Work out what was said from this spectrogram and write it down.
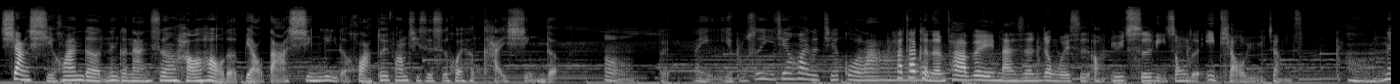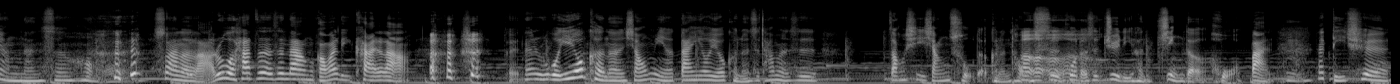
向喜欢的那个男生好好的表达心意的话，对方其实是会很开心的。嗯，对，那也不是一件坏的结果啦。他他可能怕被男生认为是哦鱼池里中的一条鱼这样子。哦，那样男生吼，算了啦。如果他真的是那样，赶快离开啦。对，但如果也有可能，小米的担忧也有可能是他们是朝夕相处的，可能同事或者是距离很近的伙伴，嗯，那的确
